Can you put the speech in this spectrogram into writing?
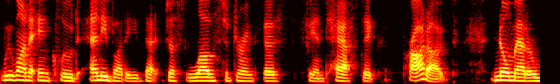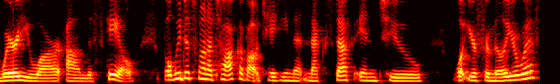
we want to include anybody that just loves to drink this fantastic product no matter where you are on the scale. But we just want to talk about taking that next step into what you're familiar with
